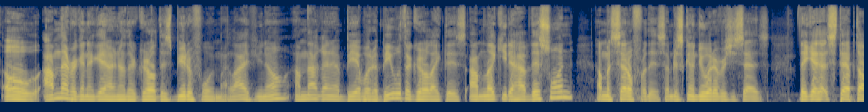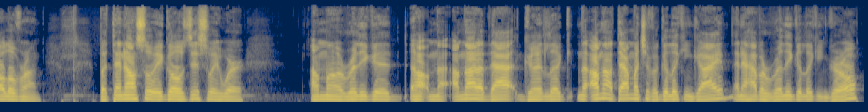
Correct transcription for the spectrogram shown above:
Oh, I'm never gonna get another girl this beautiful in my life. You know, I'm not gonna be able to be with a girl like this. I'm lucky to have this one. I'm gonna settle for this. I'm just gonna do whatever she says. They get stepped all over on. But then also it goes this way where I'm a really good. Uh, I'm not. I'm not a that good look. I'm not that much of a good looking guy, and I have a really good looking girl.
